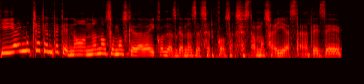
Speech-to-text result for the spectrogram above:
Y hay mucha gente que no, no nos hemos quedado ahí con las ganas de hacer cosas. Estamos ahí hasta desde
